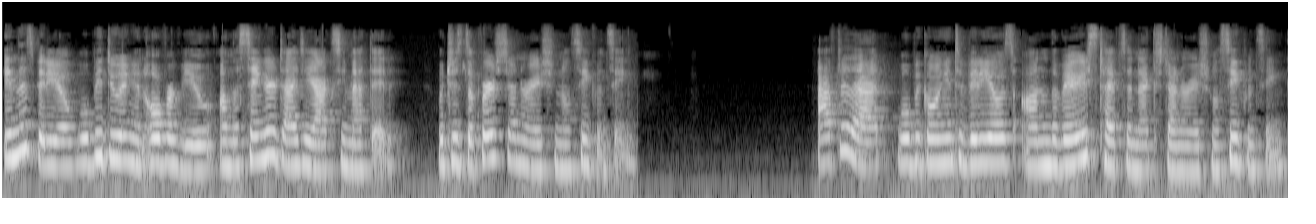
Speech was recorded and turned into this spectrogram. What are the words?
In this video, we'll be doing an overview on the Sanger dideoxy method, which is the first generational sequencing. After that, we'll be going into videos on the various types of next generational sequencing.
